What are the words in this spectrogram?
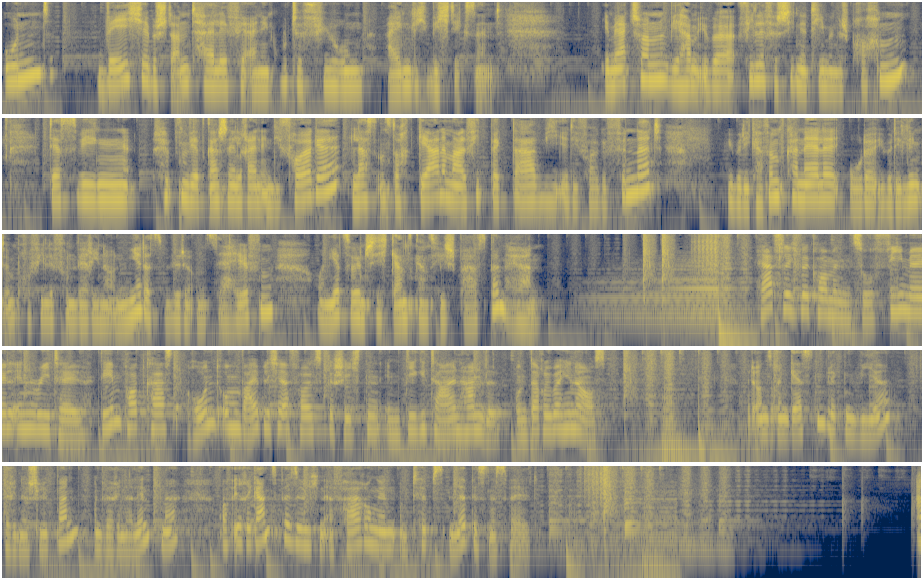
und welche Bestandteile für eine gute Führung eigentlich wichtig sind. Ihr merkt schon, wir haben über viele verschiedene Themen gesprochen. Deswegen hüpfen wir jetzt ganz schnell rein in die Folge. Lasst uns doch gerne mal Feedback da, wie ihr die Folge findet über die K5-Kanäle oder über die LinkedIn-Profile von Verena und mir. Das würde uns sehr helfen. Und jetzt wünsche ich ganz, ganz viel Spaß beim Hören. Herzlich willkommen zu Female in Retail, dem Podcast rund um weibliche Erfolgsgeschichten im digitalen Handel und darüber hinaus. Mit unseren Gästen blicken wir, Verena Schlüppern und Verena Lindner, auf ihre ganz persönlichen Erfahrungen und Tipps in der Businesswelt.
